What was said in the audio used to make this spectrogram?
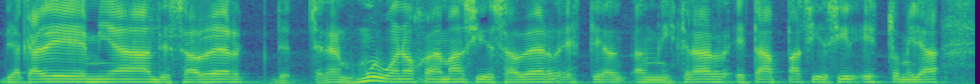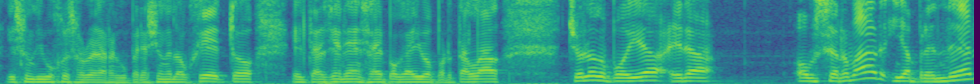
de academia, de saber, de tener muy buen ojo además y de saber este, administrar etapas y decir esto, mira, es un dibujo sobre la recuperación del objeto, el taller en esa época iba por tal lado. Yo lo que podía era observar y aprender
